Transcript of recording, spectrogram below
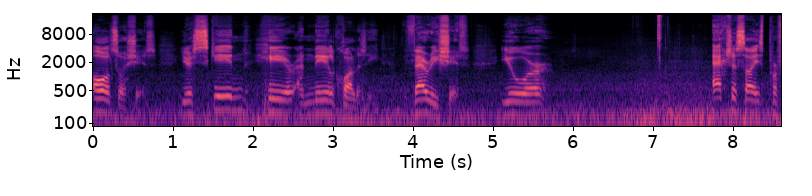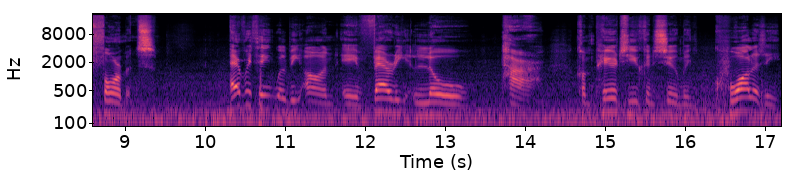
also shit. Your skin, hair, and nail quality, very shit. Your exercise performance, everything will be on a very low par compared to you consuming quality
